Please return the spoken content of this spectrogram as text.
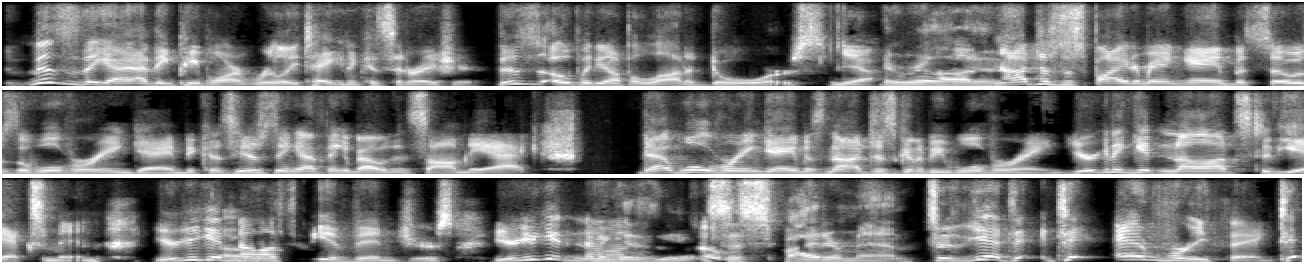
this is the thing I, I think people aren't really taking into consideration this is opening up a lot of doors Yeah. It really uh, is. not just a spider-man game but so is the wolverine game because here's the thing i think about with insomniac that wolverine game is not just going to be wolverine you're going to get nods to the x-men you're going to get Oh. nods to the avengers you're going to get nods mean, nods 'cause it's a Spider Man. So yeah to, to everything to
